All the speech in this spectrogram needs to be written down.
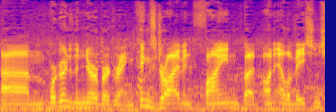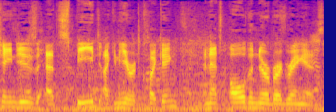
Um, we're going to the Nürburgring. Things driving fine, but on elevation changes at speed, I can hear it clicking, and that's all the Nürburgring is.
